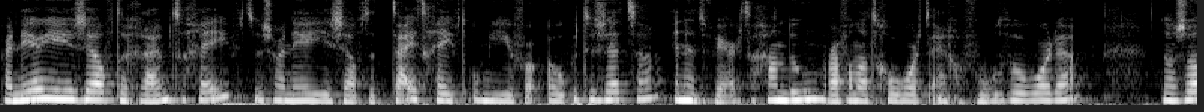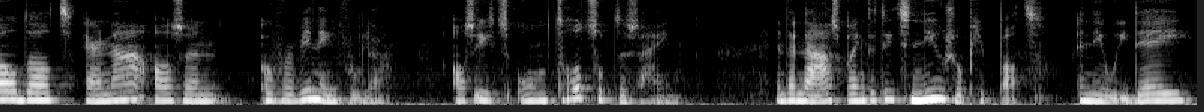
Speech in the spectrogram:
Wanneer je jezelf de ruimte geeft, dus wanneer je jezelf de tijd geeft om je hiervoor open te zetten en het werk te gaan doen waarvan het gehoord en gevoeld wil worden, dan zal dat erna als een overwinning voelen, als iets om trots op te zijn. En daarnaast brengt het iets nieuws op je pad: een nieuw idee,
